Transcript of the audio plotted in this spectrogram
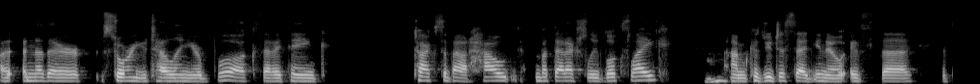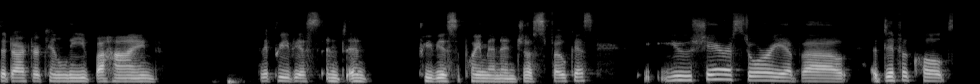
a, another story you tell in your book that I think talks about how what that actually looks like because mm-hmm. um, you just said you know if the if the doctor can leave behind the previous and, and previous appointment and just focus. You share a story about a difficult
